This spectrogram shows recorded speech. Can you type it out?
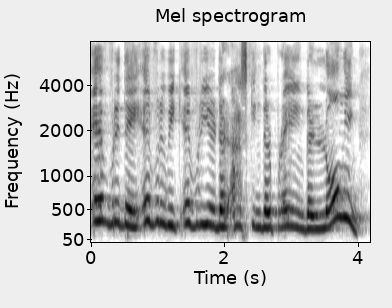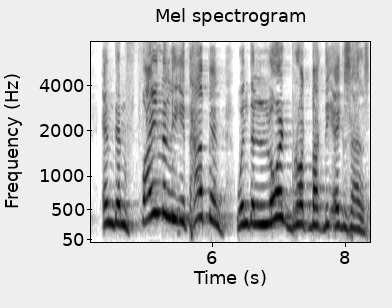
every day, every week, every year, they're asking, they're praying, they're longing and then finally it happened when the Lord brought back the exiles.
